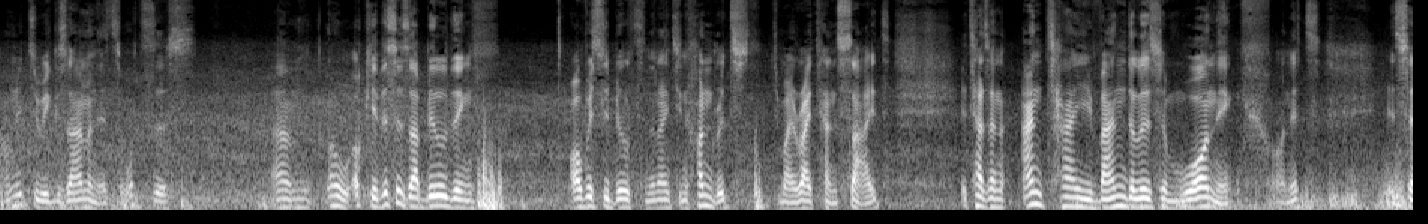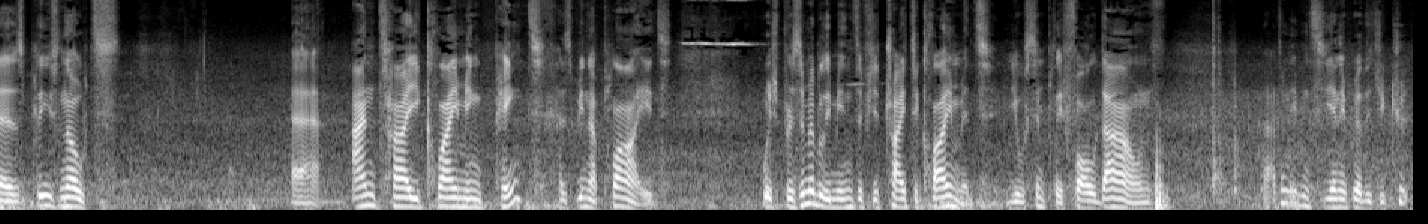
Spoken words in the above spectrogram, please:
I'll need to examine it. So what's this? Um, oh, okay. This is a building, obviously built in the 1900s. To my right-hand side, it has an anti-vandalism warning on it. It says, "Please note." Uh, anti climbing paint has been applied, which presumably means if you try to climb it, you'll simply fall down. I don't even see anywhere that you could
